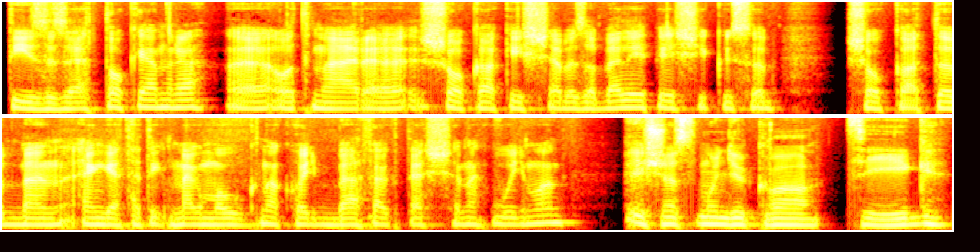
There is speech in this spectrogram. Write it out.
tízezer tokenre, ott már sokkal kisebb ez a belépési küszöb, sokkal többen engedhetik meg maguknak, hogy befektessenek, úgymond. És ezt mondjuk a cég,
